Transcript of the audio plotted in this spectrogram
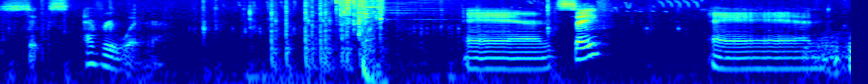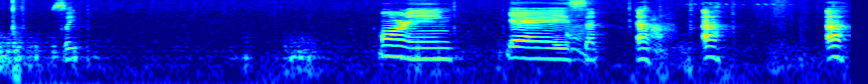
Six everywhere. And safe. And sleep. Morning. Yay, sun. Ah, ah, ah.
